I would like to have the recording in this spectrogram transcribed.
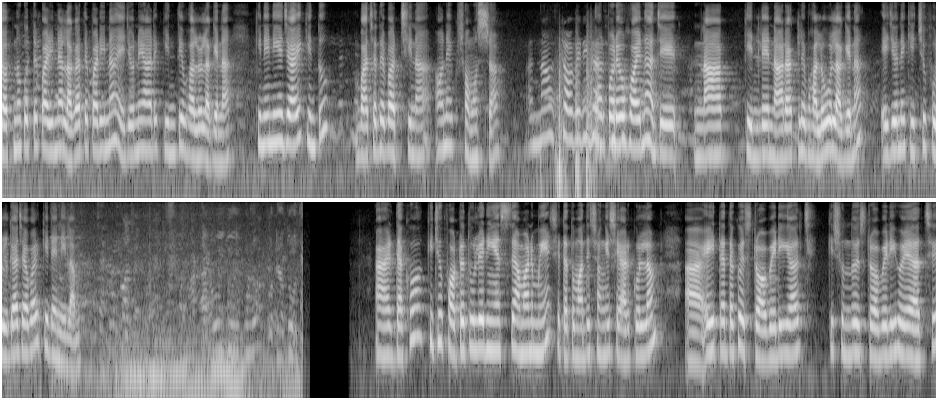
যত্ন করতে পারি না লাগাতে পারি না এই জন্যে আর কিনতে ভালো লাগে না। কিনে নিয়ে যাই কিন্তু বাঁচাতে পারছি না অনেক সমস্যা। নাও স্ট্রবেরি তারপরেও হয় না যে না কিনলে না রাখলে ভালোও লাগে না এই জন্যে কিছু ফুল গাছ আবার কিনে নিলাম। আর দেখো কিছু ফটো তুলে নিয়ে এসছে আমার মেয়ে সেটা তোমাদের সঙ্গে শেয়ার করলাম। এইটা দেখো স্ট্রবেরি গাছ। কি সুন্দর স্ট্রবেরি হয়ে আছে।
